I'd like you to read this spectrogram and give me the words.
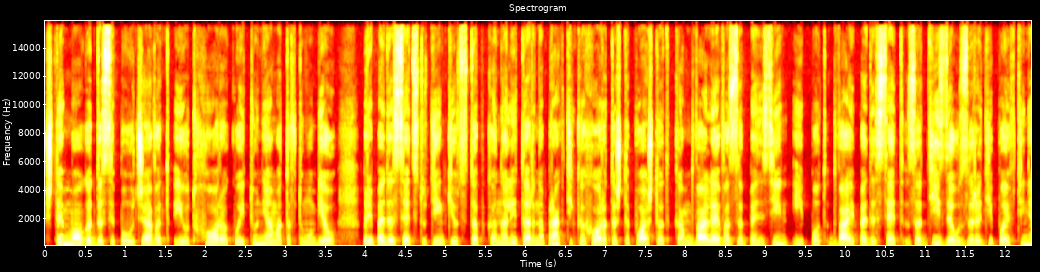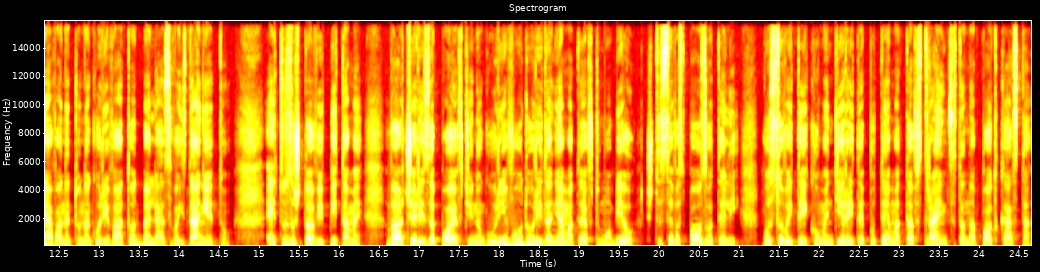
Ще могат да се получават и от хора, които нямат автомобил. При 50 стотинки отстъпка на литър на практика хората ще плащат към 2 лева за бензин и под 2,50 за дизел заради поевтиняването на горивата, отбелязва изданието. Ето защо ви питаме. Ваучери за по-ефтино гориво, дори да нямате автомобил. Ще се възползвате ли? Гласувайте и коментирайте по темата в страницата на подкаста.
